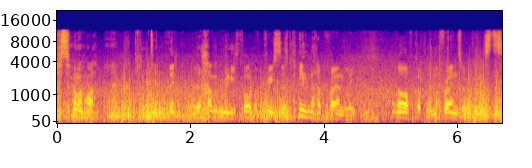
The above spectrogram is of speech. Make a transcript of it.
Somehow I didn't think, I haven't really thought of priests as being that friendly. Know a couple of my friends were priests.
